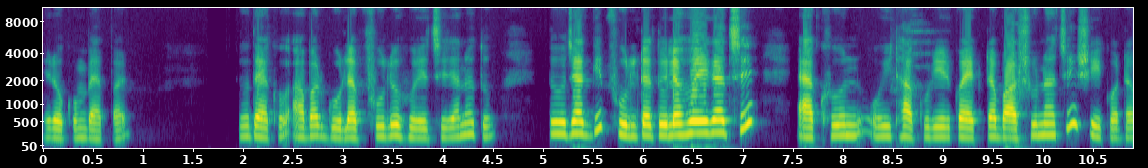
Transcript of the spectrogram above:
এরকম ব্যাপার। তো দেখো, আবার গোলাপ ফুলও হয়েছে, জানো তো? তো যাকগে, ফুলটা তোলা হয়ে গেছে। এখন ওই ঠাকুরের কয়েকটা বাসন আছে, সেই কটা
